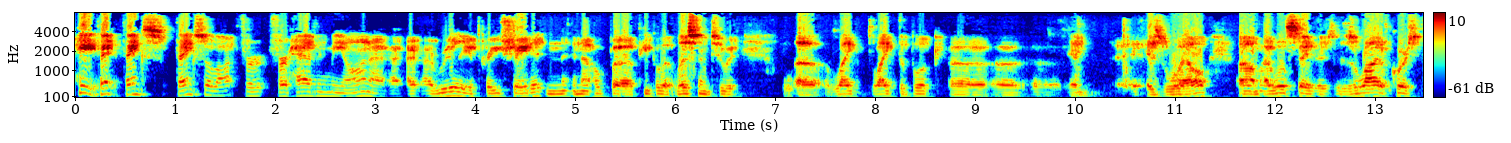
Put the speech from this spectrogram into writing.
Hey, th- thanks, thanks a lot for, for having me on. I, I, I really appreciate it, and, and I hope uh, people that listen to it uh, like like the book uh, uh, uh, and as well. Um, I will say there's, there's a lot, of course,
